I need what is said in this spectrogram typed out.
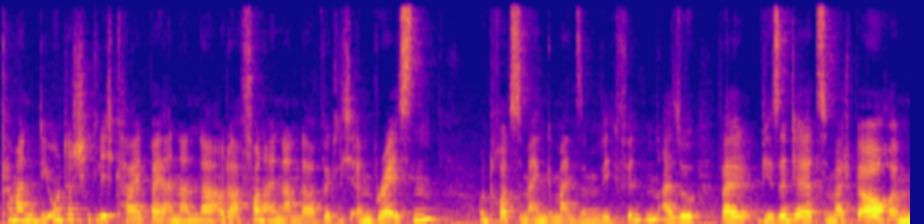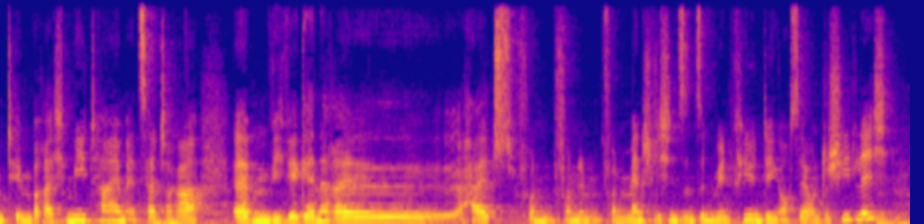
kann man die Unterschiedlichkeit beieinander oder voneinander wirklich embracen und trotzdem einen gemeinsamen Weg finden. Also, weil wir sind ja jetzt zum Beispiel auch im Themenbereich Me-Time etc., mhm. ähm, wie wir generell halt von, von, dem, von dem Menschlichen sind, sind wir in vielen Dingen auch sehr unterschiedlich. Mhm.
